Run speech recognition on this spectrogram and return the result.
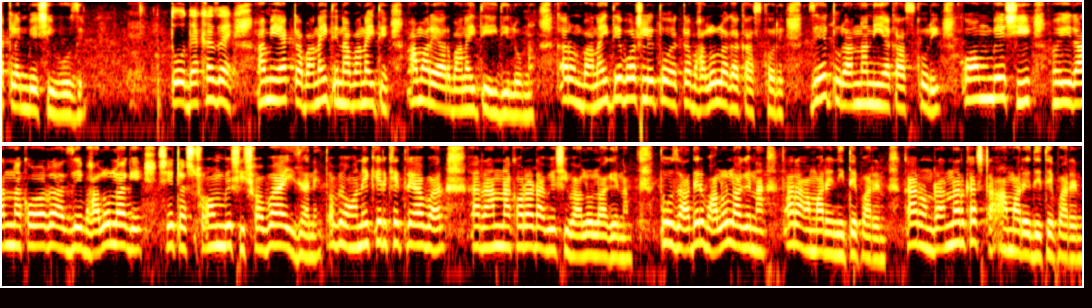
এক লাইন বেশি বোঝে। তো দেখা যায় আমি একটা বানাইতে না বানাইতে আমারে আর বানাইতেই দিল না। কারণ বানাইতে বসলে তো একটা ভালো লাগা কাজ করে। যেহেতু রান্না নিয়ে কাজ করি, কম বেশি ওই রান্না করা যে ভালো লাগে সেটা কম বেশি সবাই জানে। তবে অনেকের ক্ষেত্রে আবার রান্না করাটা বেশি ভালো লাগে না। তো যাদের ভালো লাগে না, তারা আমারে নিতে পারেন। কারণ রান্নার কাজটা আমারে দিতে পারেন।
